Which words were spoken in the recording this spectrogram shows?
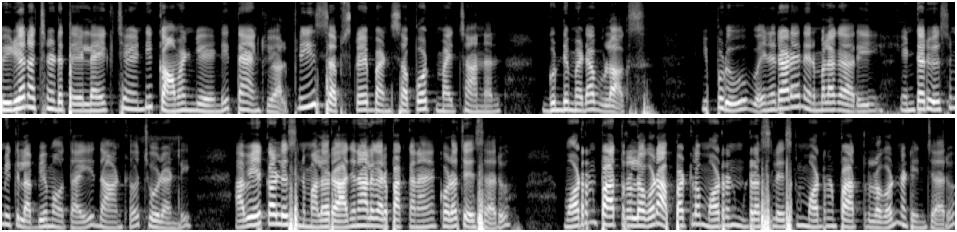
వీడియో నచ్చినట్టయితే లైక్ చేయండి కామెంట్ చేయండి. Thank you all please subscribe and support my channel Gundemeda vlogs ఇప్పుడు వెనరాడే నిర్మల గారి ఇంటర్వ్యూస్ మీకు లభ్యమవుతాయి దాంట్లో చూడండి. అవే కళ్ళు సినిమాలో రాజనాల గారి పక్కన కూడా చేశారు. మోడర్న్ పాత్రలో కూడా అప్పట్లో మోడర్న్ డ్రెస్సులు వేసుకుని మోడర్న్ పాత్రలో కూడా నటించారు.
